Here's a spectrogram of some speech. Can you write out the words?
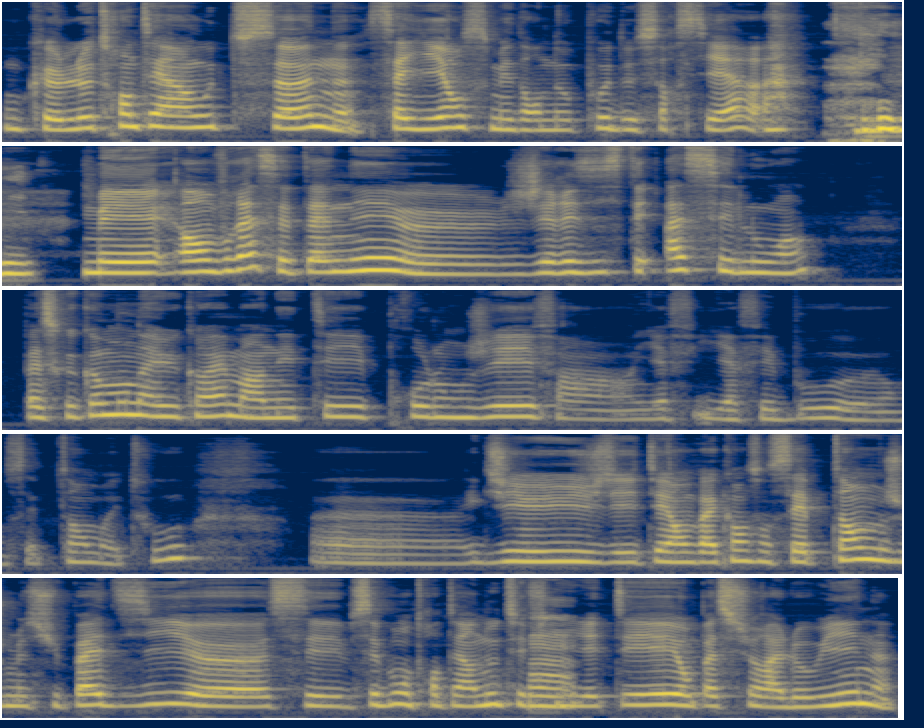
Donc euh, le 31 août sonne, ça y est, on se met dans nos peaux de sorcières. Mais en vrai, cette année, euh, j'ai résisté assez loin. Parce que comme on a eu quand même un été prolongé, enfin, il a, fait beau en septembre et tout, euh, et que j'ai eu- j'ai été en vacances en septembre, je me suis pas dit, euh, c'est bon, 31 août, c'est Mm. fini l'été, on passe sur Halloween.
